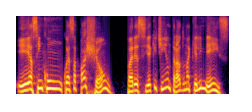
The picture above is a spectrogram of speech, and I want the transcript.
e assim com, com essa paixão, parecia que tinha entrado naquele mês.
